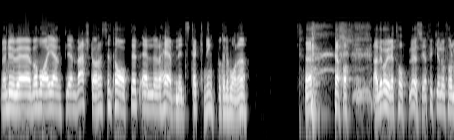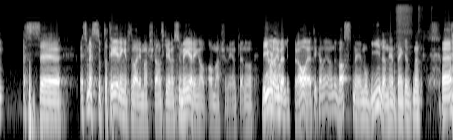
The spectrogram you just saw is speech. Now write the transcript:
Men du, eh, vad var egentligen värst då? Resultatet eller Hävlids täckning på telefonen? ja, det var ju rätt hopplöst. Jag fick ju någon form av eh, sms-uppdatering efter varje match där han skrev en summering av, av matchen egentligen. Och det gjorde Ja. han ju väldigt bra. Jag tycker han är- han är vass med mobilen helt enkelt. Men, eh, eh,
